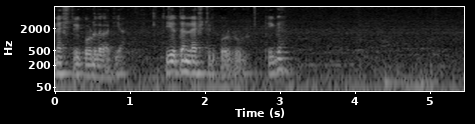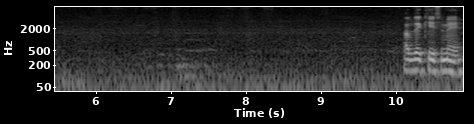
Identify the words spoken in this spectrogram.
नेक्स्ट रिकॉर्ड लगा दिया। तो ये होता है नेक्स्ट रिकॉर्ड रूल ठीक है? अब देखिए इसमें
